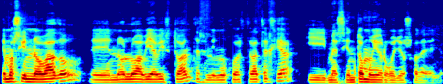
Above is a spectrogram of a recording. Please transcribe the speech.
hemos innovado, eh, no lo había visto antes en ningún juego de estrategia y me siento muy orgulloso de ello.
